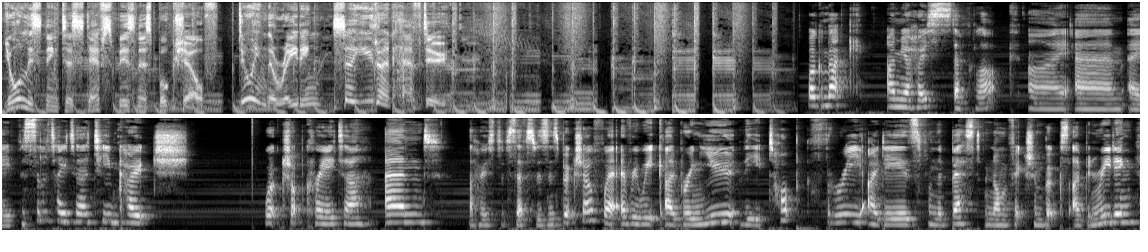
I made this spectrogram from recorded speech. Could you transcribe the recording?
You're listening to Steph's Business Bookshelf, doing the reading so you don't have to. Welcome back. I'm your host, Steph Clark. I am a facilitator, team coach, workshop creator, and the host of Steph's Business Bookshelf, where every week I bring you the top three ideas from the best nonfiction books I've been reading,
